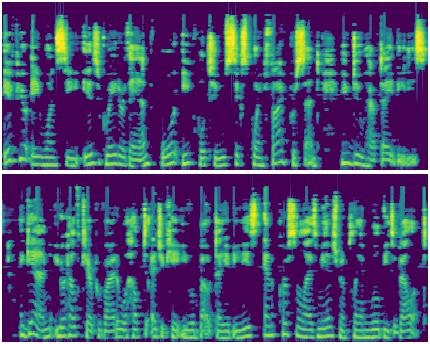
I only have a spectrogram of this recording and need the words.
If your A1C is greater than or equal to 6.5%, you do have diabetes. Again, your healthcare provider will help to educate you about diabetes and a personalized management plan will be developed.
